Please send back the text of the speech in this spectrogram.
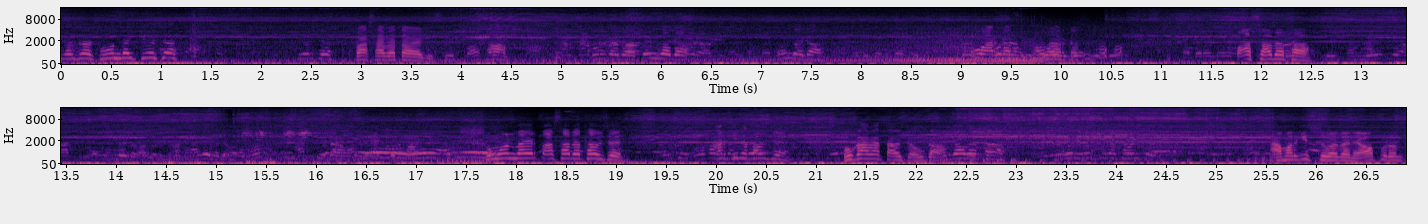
কি হয়েছে? সুমন ভাই কি হয়েছে? পাশা ব্যথা হয়ে গেছে। কোন জায়গা? কোন জায়গা? কোন জায়গা? কুয়ার কাছে কুয়ার কাছে। পাশা ব্যথা। সুমন ভাইয়ের পাশা ব্যথা হয়েছে। আর কি ব্যথা হয়েছে? হুগা ব্যথা হয়েছে হুগা। হুগা আমার কিছু কথা নেই অফুরন্ত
